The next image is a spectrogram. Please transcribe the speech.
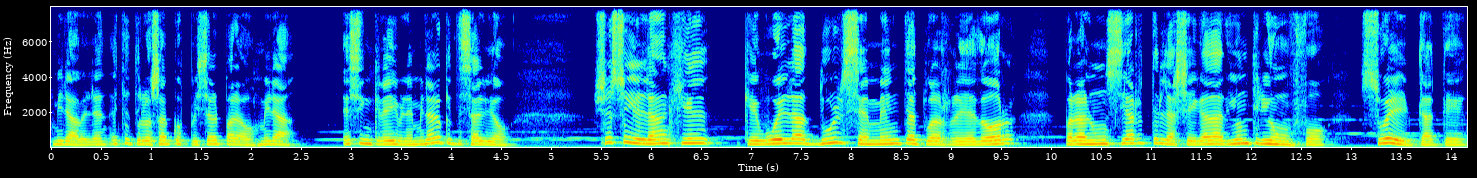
Mira, Belén, esto te lo saco especial para vos. Mira, es increíble. Mira lo que te salió. Yo soy el ángel que vuela dulcemente a tu alrededor para anunciarte la llegada de un triunfo. Suéltate,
